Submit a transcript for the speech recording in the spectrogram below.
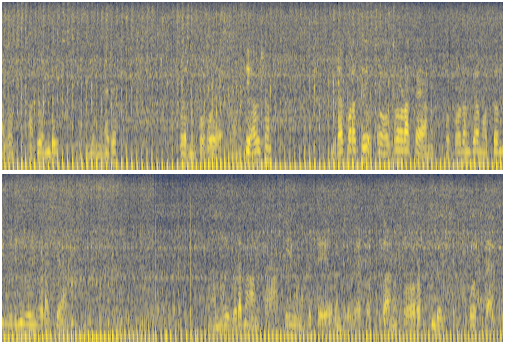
അപ്പം അതുകൊണ്ട് നമ്മൾ നേരെ ഇവിടെ നിന്ന് പോവുകയാണ്. അത്യാവശ്യം ഇവിടെ കുറച്ച് ഓഫ് റോഡൊക്കെയാണ്. ഓഫ് റോഡൊക്കെ മൊത്തം ഇടിഞ്ഞു പോയി കിടക്കുകയാണ്. നമ്മൾ ഇവിടെ നിന്നാണ് look at what that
